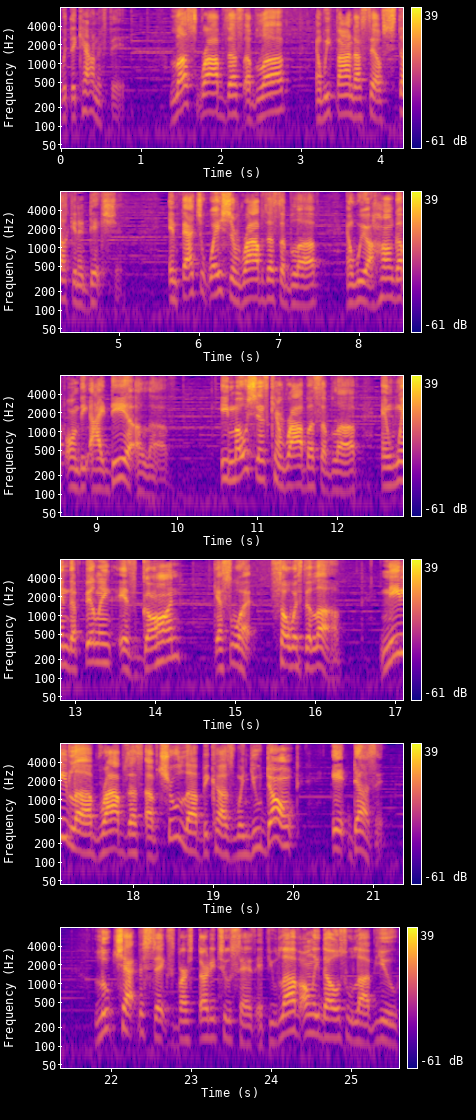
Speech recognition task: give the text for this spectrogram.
with the counterfeit. Lust robs us of love and we find ourselves stuck in addiction. Infatuation robs us of love and we are hung up on the idea of love. Emotions can rob us of love and when the feeling is gone, guess what? So is the love. Needy love robs us of true love because when you don't, it doesn't. Luke chapter 6 verse 32 says, if you love only those who love you,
